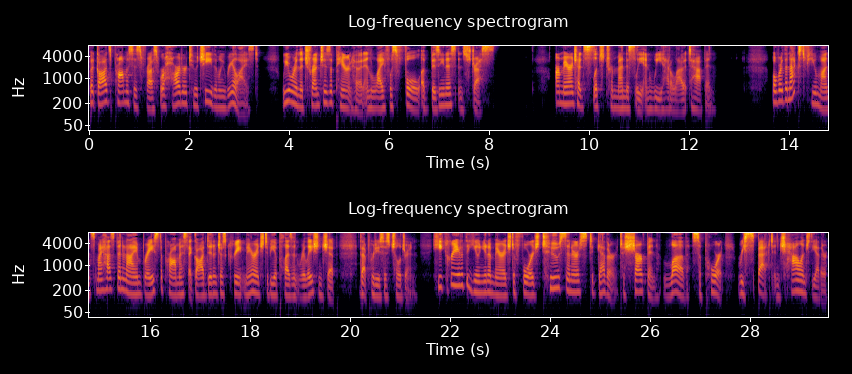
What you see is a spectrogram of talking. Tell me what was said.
but God's promises for us were harder to achieve than we realized. We were in the trenches of parenthood, and life was full of busyness and stress. Our marriage had slipped tremendously, and we had allowed it to happen. Over the next few months, my husband and I embraced the promise that God didn't just create marriage to be a pleasant relationship that produces children. He created the union of marriage to forge two sinners together to sharpen, love, support, respect, and challenge the other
